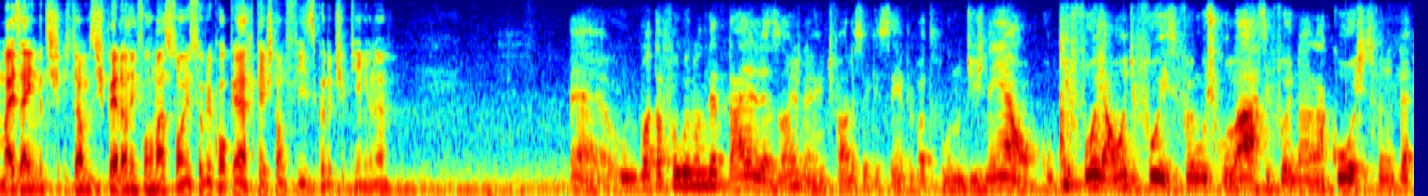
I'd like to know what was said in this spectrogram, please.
mas ainda estamos esperando informações sobre qualquer questão física do Tiquinho, né? É, o Botafogo não detalha lesões, né? A gente fala isso aqui sempre. O Botafogo não diz nem o que foi, aonde foi, se foi muscular, se foi na, na coxa, se foi no pé.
